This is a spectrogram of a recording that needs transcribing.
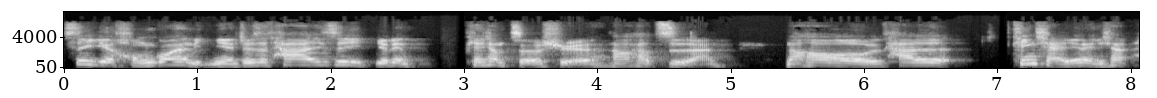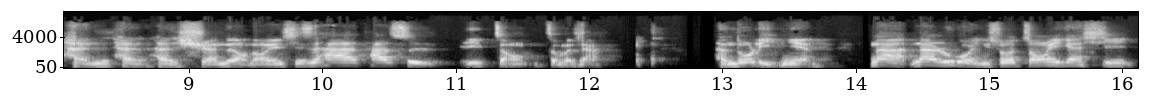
是一个宏观的理念，就是它是有点偏向哲学，然后还有自然，然后它听起来有点像很很很玄这种东西。其实它它是一种怎么讲？很多理念。那那如果你说中医跟西医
